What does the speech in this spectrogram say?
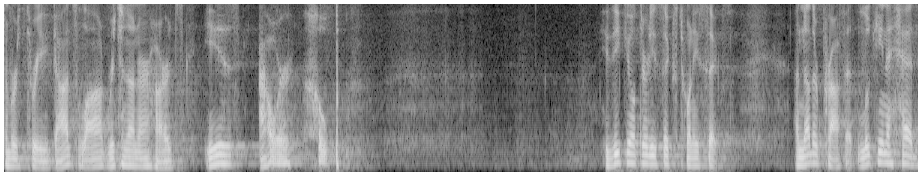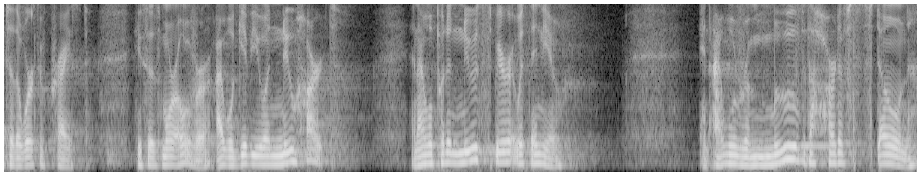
Number three, God's law written on our hearts is our hope. Ezekiel 36, 26. Another prophet looking ahead to the work of Christ. He says, Moreover, I will give you a new heart, and I will put a new spirit within you. And I will remove the heart of stone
